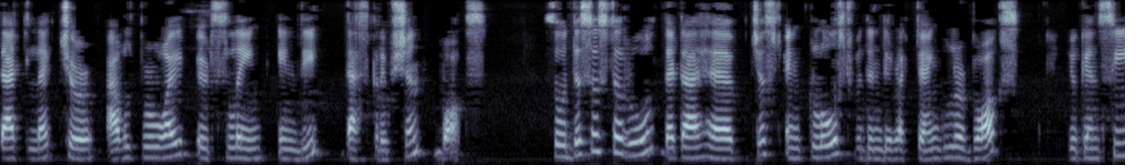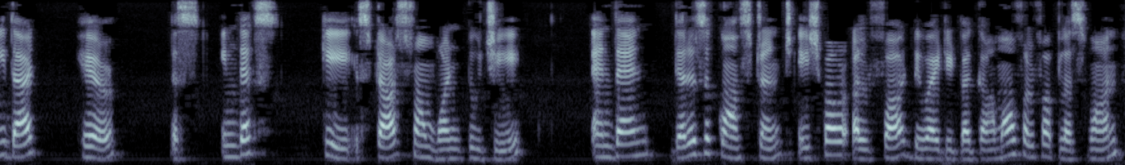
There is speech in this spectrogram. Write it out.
that lecture. I will provide its link in the description box. So this is the rule that I have just enclosed within the rectangular box. You can see that here the index k starts from 1 to j and then there is a constant h power alpha divided by gamma of alpha plus 1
